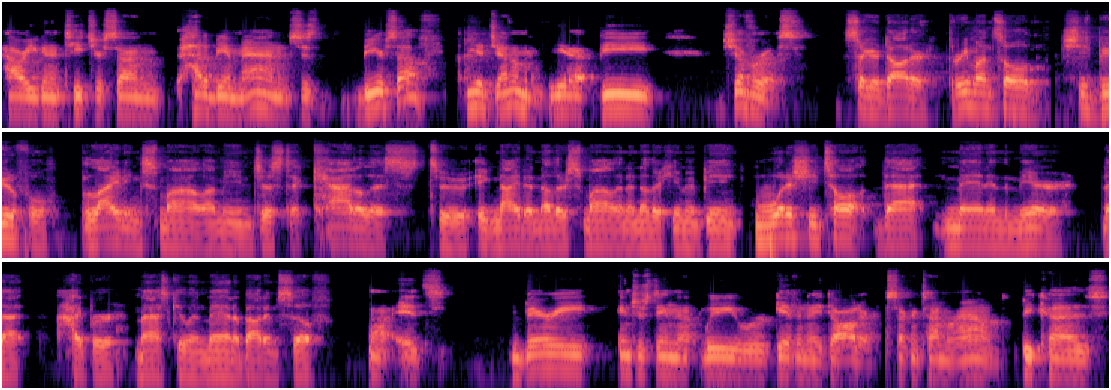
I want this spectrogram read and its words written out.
how are you going to teach your son how to be a man? It's just be yourself, be a gentleman, be a, be chivalrous, so your daughter, three months old, she's beautiful, lighting smile. I mean, just a catalyst to ignite another smile in another human being. What has she taught that man in the mirror, that hyper masculine man about himself? Uh, it's very interesting that we were given a daughter second time around because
